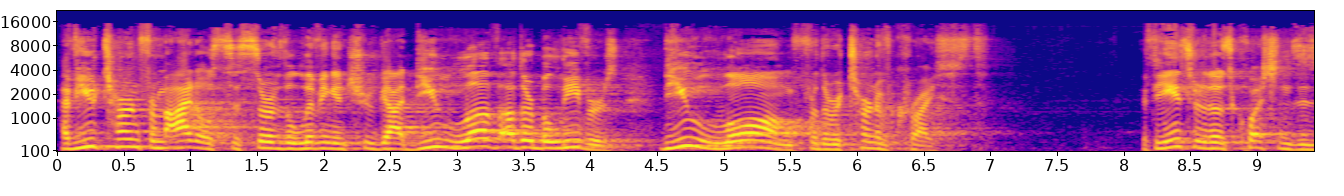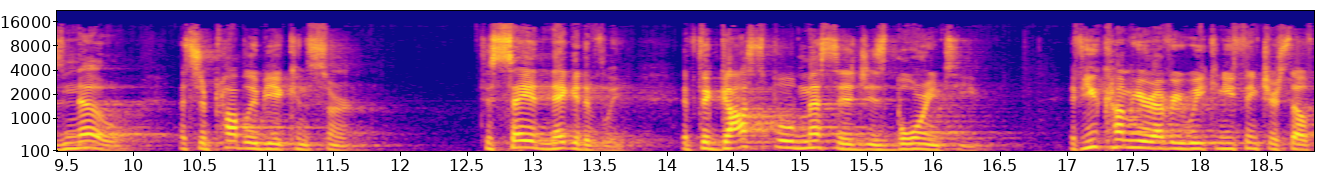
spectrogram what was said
Have you turned from idols to serve the living and true God? Do you love other believers? Do you long for the return of Christ? If the answer to those questions is no, that should probably be a concern. To say it negatively, if the gospel message is boring to you, if you come here every week and you think to yourself,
